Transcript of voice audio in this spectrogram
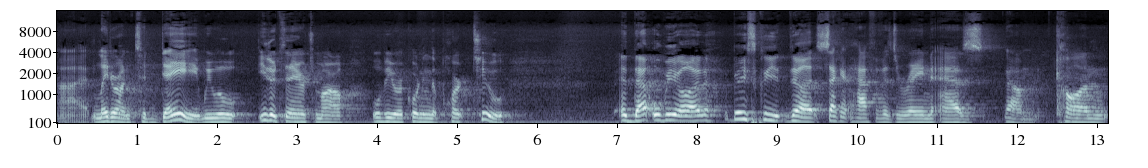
uh, later on today, we will, either today or tomorrow, we'll be recording the part two and that will be on basically the second half of his reign as um, Khan.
